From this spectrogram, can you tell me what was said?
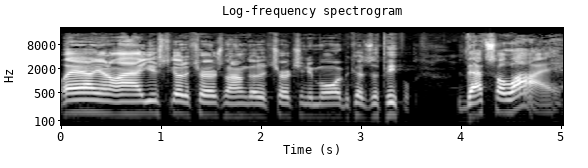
Well, you know, I used to go to church, but I don't go to church anymore because of the people. That's a lie.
